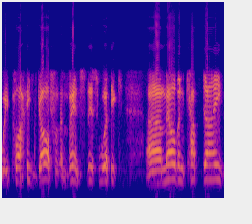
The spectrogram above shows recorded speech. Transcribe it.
We played golf events this week. Uh, Melbourne Cup Day.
